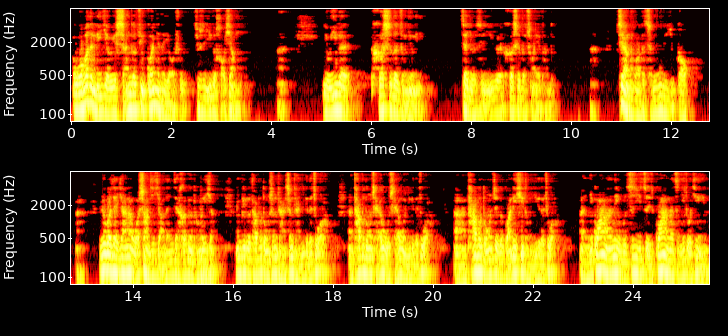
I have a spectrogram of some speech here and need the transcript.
我把它理解为三个最关键的要素，就是一个好项目啊，有一个合适的总经理，再就是一个合适的创业团队啊。这样的话，它成功率就高啊。如果再加上我上期讲的，你再合并同类项，你比如他不懂生产，生产你给他做了啊；他不懂财务，财务你给他做了。啊，他不懂这个管理系统，你给他做了，啊，你光让他内部自己自光让他自己做经营，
